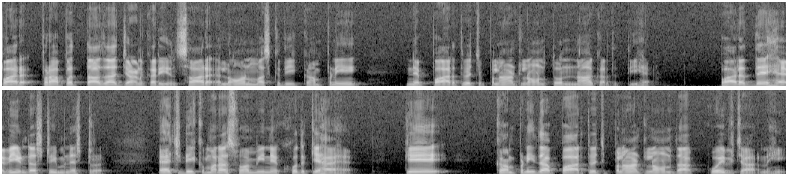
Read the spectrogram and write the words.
ਪਰ ਪ੍ਰਾਪਤ ਤਾਜ਼ਾ ਜਾਣਕਾਰੀ ਅਨੁਸਾਰ ਐਲਨ ਮਸਕ ਦੀ ਕੰਪਨੀ ਨੇ ਭਾਰਤ ਵਿੱਚ ਪਲਾਂਟ ਲਾਉਣ ਤੋਂ ਨਾ ਕਰ ਦਿੱਤੀ ਹੈ। ਭਾਰਤ ਦੇ heavy industry minister H D Kumaraswamy ਨੇ ਖੁਦ ਕਿਹਾ ਹੈ ਕਿ ਕੰਪਨੀ ਦਾ ਭਾਰਤ ਵਿੱਚ ਪਲਾਂਟ ਲਾਉਣ ਦਾ ਕੋਈ ਵਿਚਾਰ ਨਹੀਂ।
